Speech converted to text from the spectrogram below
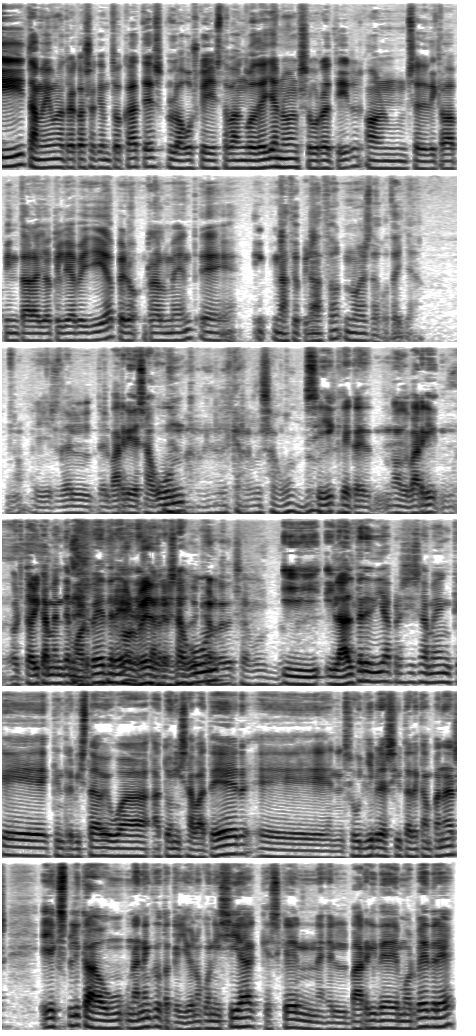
i també una altra cosa que hem tocat és l'August que ell estava en Godella, no, el seu retir, on se dedicava a pintar allò que li avellia, però realment eh, Ignacio Pinazo no és de Godella. No? Ell és del, del barri de Sagunt. Del, barri, del carrer de Sagunt, no? Sí, que, que no, el barri històricament de Morvedre, de Morvedre carrer Sagunt. No? Carrer Sagunt no? I, i l'altre dia, precisament, que, que entrevistàveu a, a Toni Sabater, eh, en el seu llibre Ciutat de Campanars, ell explica un, una anècdota que jo no coneixia, que és que en el barri de Morvedre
